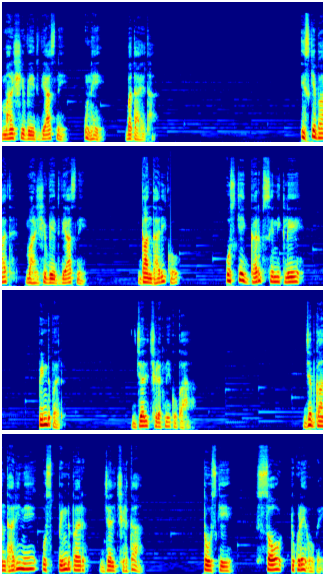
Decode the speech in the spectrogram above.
महर्षि वेदव्यास ने उन्हें बताया था। इसके बाद महर्षि वेदव्यास ने गांधारी को उसके गर्भ से निकले पिंड पर जल छिड़कने को कहा। जब गांधारी ने उस पिंड पर जल छिड़का तो उसके सौ टुकड़े हो गए।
